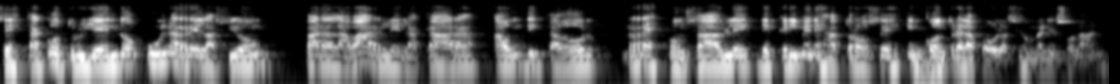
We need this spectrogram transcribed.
se está construyendo una relación para lavarle la cara a un dictador responsable de crímenes atroces en contra de la población venezolana.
